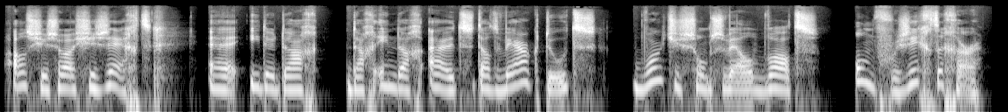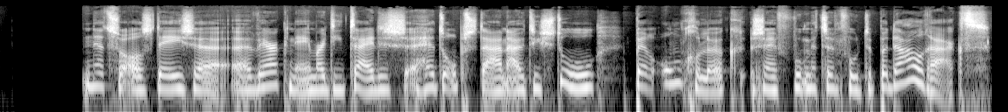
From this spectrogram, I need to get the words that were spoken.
als je, zoals je zegt, uh, ieder dag, dag in dag uit dat werk doet, word je soms wel wat onvoorzichtiger. Net zoals deze uh, werknemer die tijdens het opstaan uit die stoel per ongeluk zijn voet met zijn voet de pedaal raakt.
